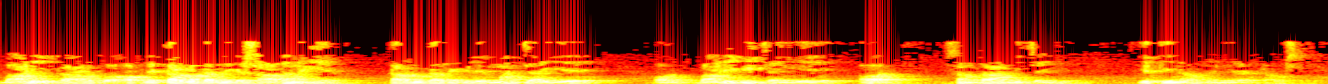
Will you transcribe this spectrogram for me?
वाणी, प्राण को अपने कर्म करने के साधन ही है। कर्म करने के लिए मन चाहिए और वाणी भी चाहिए और संतान भी चाहिए। ये तीन अपने लिए रखा उसने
